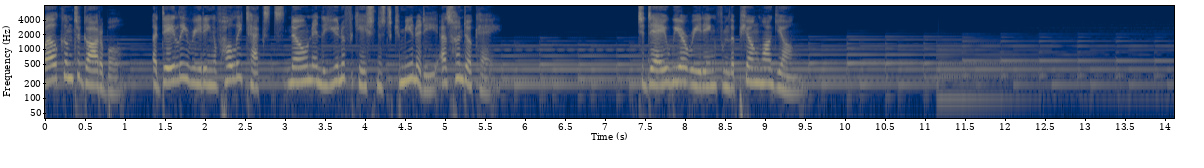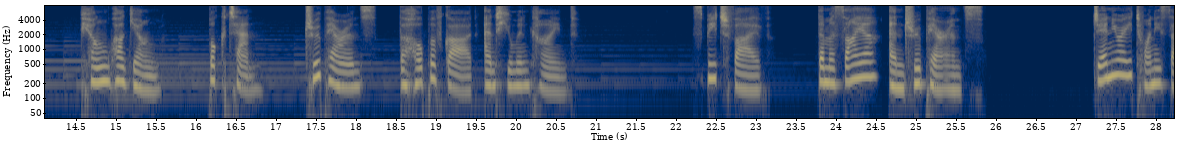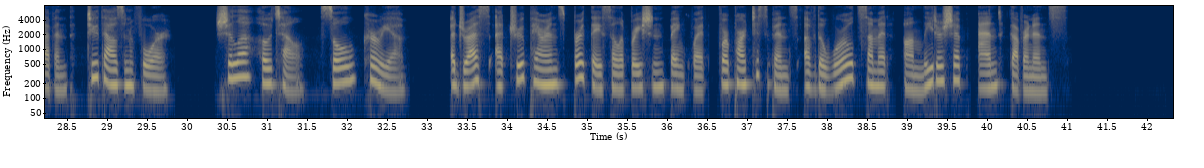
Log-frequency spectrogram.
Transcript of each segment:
Welcome to Godable, a daily reading of holy texts known in the Unificationist community as Hoon Dok Hae. Today we are reading from the Pyeonghwa Gyeong. Pyeonghwa Gyeong, Book 10 True Parents, the Hope of God and Humankind. Speech 5 The Messiah and True Parents. January 27, 2004. Shilla Hotel, Seoul, Korea. Address at True Parents Birthday Celebration Banquet for participants of the World Summit on Leadership and Governance.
